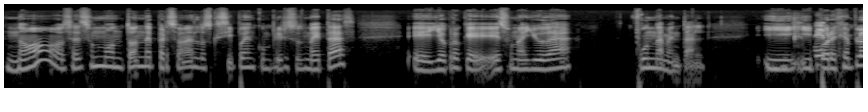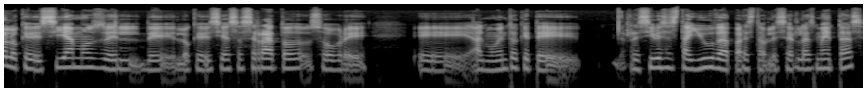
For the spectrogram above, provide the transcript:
no, o sea, es un montón de personas los que sí pueden cumplir sus metas. Eh, yo creo que es una ayuda fundamental. Y, por ejemplo, lo que decíamos del, de lo que decías hace rato sobre eh, al momento que te recibes esta ayuda para establecer las metas,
